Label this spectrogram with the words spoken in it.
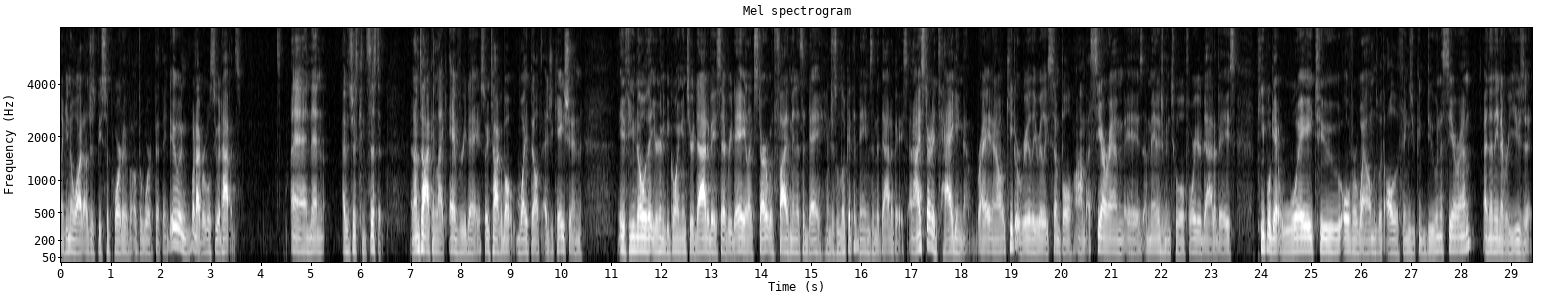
like, you know what, I'll just be supportive of the work that they do and whatever, we'll see what happens. And then I was just consistent. And I'm talking like every day. So you talk about white belt education. If you know that you're going to be going into your database every day, like start with five minutes a day and just look at the names in the database. And I started tagging them, right? And I'll keep it really, really simple. Um, a CRM is a management tool for your database people get way too overwhelmed with all the things you can do in a CRM and then they never use it,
